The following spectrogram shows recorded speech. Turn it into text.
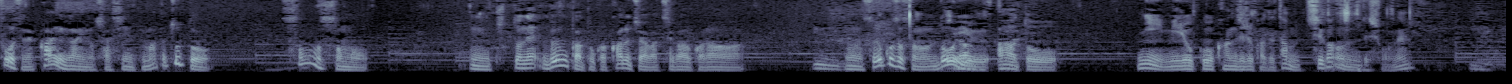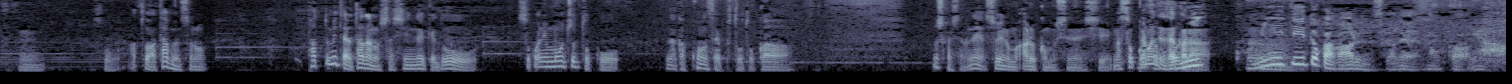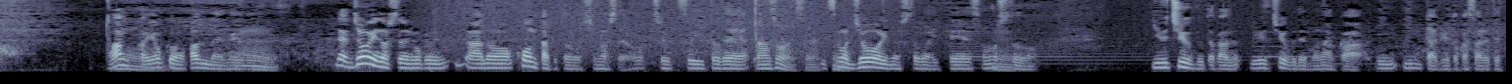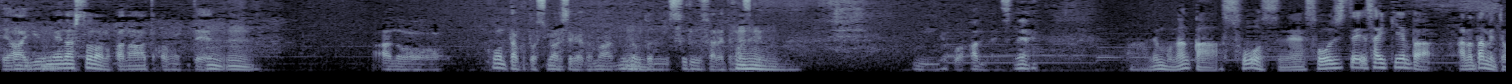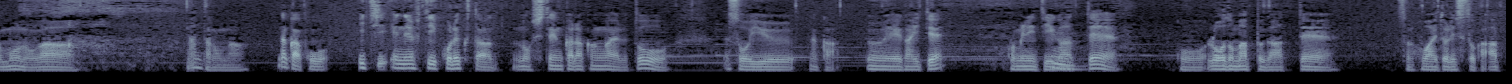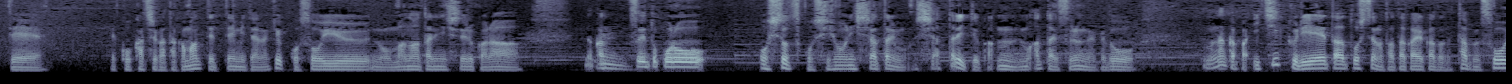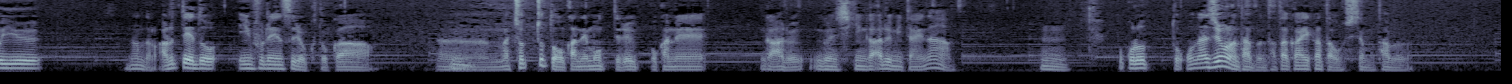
そうですね、海外の写真ってまたちょっと、そもそも、うん、きっとね、文化とかカルチャーが違うかうん。ら、うん、それこそその、どういうアートに魅力を感じるかって多分違うんでしょうね。うん。そう。あとは多分その、パッと見たらただの写真だけど、そこにもうちょっとこう、なんかコンセプトとか、もしかしたらね、そういうのもあるかもしれないし、まあそこまでだから、コミュニティとかがあるんですかね、なんか。いやなんかよくわかんないんだけど、うん。で、上位の人に僕、あの、コンタクトをしましたよ。ツツイートで。あ、そうなんですね。いつも上位の人がいて、その人の、YouTube とか、YouTube でもなんかイン、インタビューとかされてて、ああ、有名な人なのかなとか思って、うんうん。あの、コンタクトしましたけど、まあ、見事にスルーされてうますけど、んうんよくわかんないですね。あでもなんか、そうっすね。総じて最近やっぱ改めて思うのが、なんだろうな。なんかこう、一 NFT コレクターの視点から考えると、そういうなんか運営がいて、コミュニティがあって、こう、ロードマップがあって、そのホワイトリストがあって、でこう価値が高まってってみたいな結構そういうのを目の当たりにしてるから、なんかうん。そういうところを一つこう指標にしちゃったりもしちゃったりっていうか、うん、もあったりするんだけど、でもなんかやっぱ一クリエイターとしての戦い方って多分そういう、なんだろう、ある程度インフルエンス力とか、うん、まあちょ、ちょっとお金持ってる、お金がある、軍資金があるみたいな、うん、ところと同じような多分戦い方をしても多分、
